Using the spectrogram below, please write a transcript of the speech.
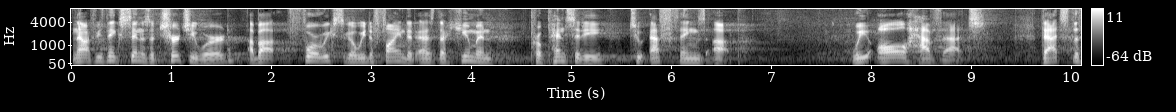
Now, if you think sin is a churchy word, about four weeks ago we defined it as the human propensity to F things up. We all have that. That's the,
